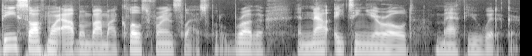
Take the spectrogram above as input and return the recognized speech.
the sophomore album by my close friend slash little brother and now 18 year old Matthew Whitaker.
